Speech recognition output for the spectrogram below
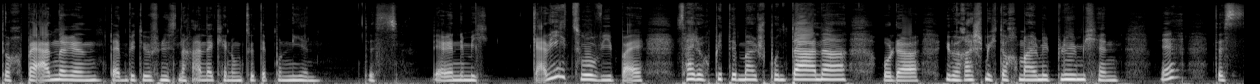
doch bei anderen dein Bedürfnis nach Anerkennung zu deponieren. Das wäre nämlich gar nicht so wie bei sei doch bitte mal spontaner oder überrasch mich doch mal mit Blümchen. Ja, das,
